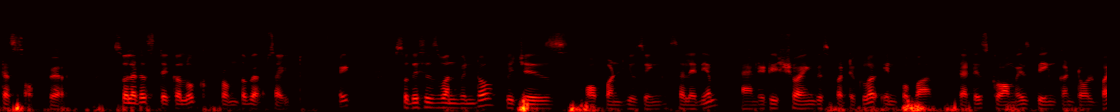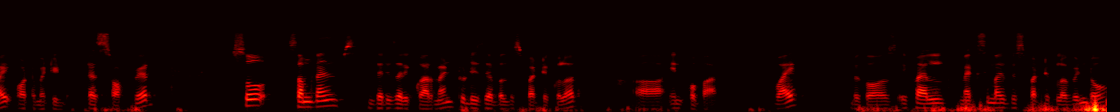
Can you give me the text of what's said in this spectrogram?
test software. So let us take a look from the website? So this is one window which is opened using Selenium and it is showing this particular info bar that is Chrome is being controlled by automated test software. So sometimes there is a requirement to disable this particular uh, info bar. Why? Because if I'll maximize this particular window,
